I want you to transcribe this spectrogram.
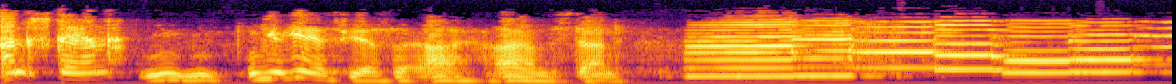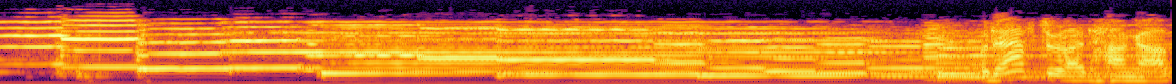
Understand? Mm, y- yes, yes, I, I understand. But after I'd hung up,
